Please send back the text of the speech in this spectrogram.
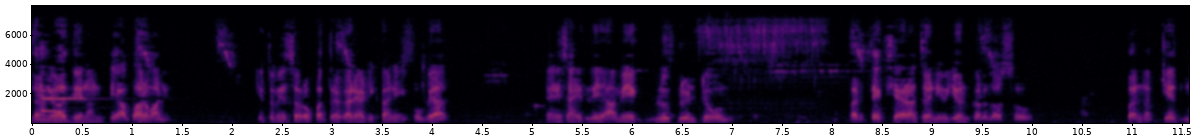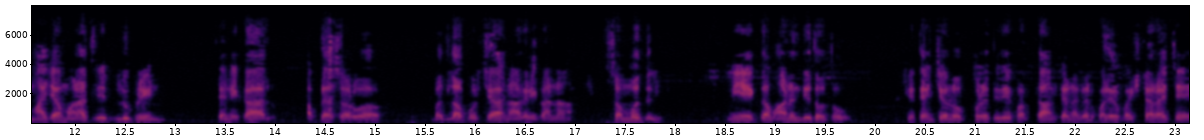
धन्यवाद देईन आणि ते आभार मानेन की तुम्ही सर्व पत्रकार या ठिकाणी उभे आहात. त्यांनी सांगितले आम्ही एक ब्लू प्रिंट ठेवून प्रत्येक शहराचं नियोजन करत असतो. पण नक्कीच माझ्या मनातली ब्लू प्रिंट त्यांनी काल आपल्या सर्व बदलापूरच्या नागरिकांना संबोधली. मी एकदम आनंदित होतो की त्यांचे लोकप्रतिनिधी फक्त आमच्या नगरपालिकेवर भ्रष्टाचाराचे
